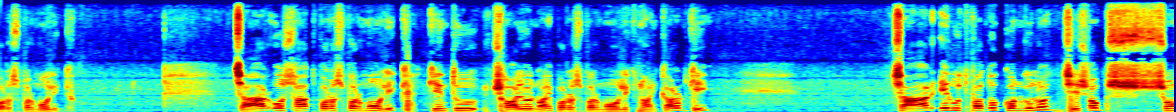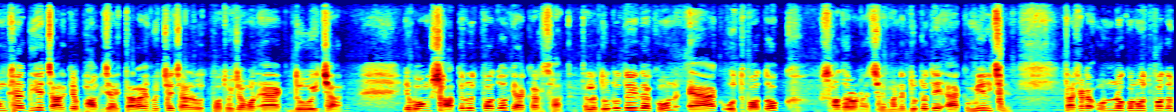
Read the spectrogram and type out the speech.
পরস্পর মৌলিক। চার ও সাত পরস্পর মৌলিক, কিন্তু ছয় ও নয় পরস্পর মৌলিক নয়। কারণ কি? চার এর উৎপাদক কোনগুলো? যেসব সংখ্যা দিয়ে চারকে ভাগ যায়, তারাই হচ্ছে চারের উৎপাদক, যেমন এক, দুই, চার এবং সাতের উৎপাদক এক আর সাত। তাহলে দুটোতেই দেখুন এক উৎপাদক সাধারণ আছে মানে দুটোতেই এক মিলছে। তাছাড়া অন্য কোনো উৎপাদক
